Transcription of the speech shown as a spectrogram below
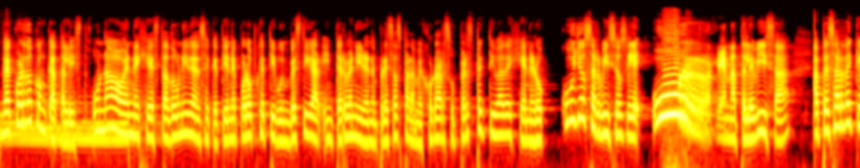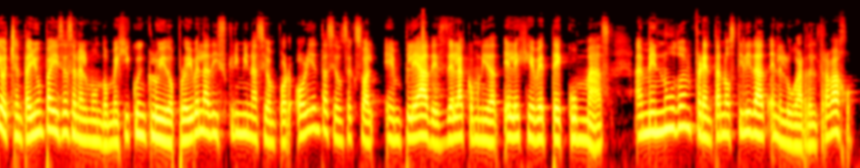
De acuerdo con Catalyst, una ONG estadounidense que tiene por objetivo investigar e intervenir en empresas para mejorar su perspectiva de género, cuyos servicios le urgen a Televisa, a pesar de que 81 países en el mundo, México incluido, prohíben la discriminación por orientación sexual empleados de la comunidad LGBTQ, a menudo enfrentan hostilidad en el lugar del trabajo.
